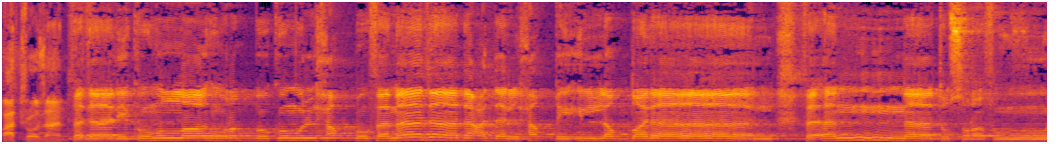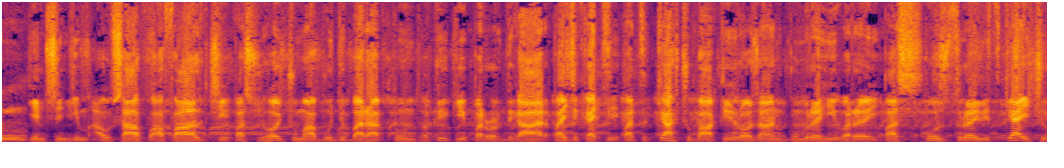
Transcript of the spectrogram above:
پتھ روزان۔ فذلكم الله ربكم الحق فماذا بعد الحق إلا الضلال؟ فأنا تصرفون۔ یم سند یم اوصاف و افعال چھ پس یہ چھ معبود برحق تہد حقیقی پروردگار پز کت پتہ کیا چھ باقی روزان گمراہی ورٲے پس پوز ترٲوِتھ کیازِ چھو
